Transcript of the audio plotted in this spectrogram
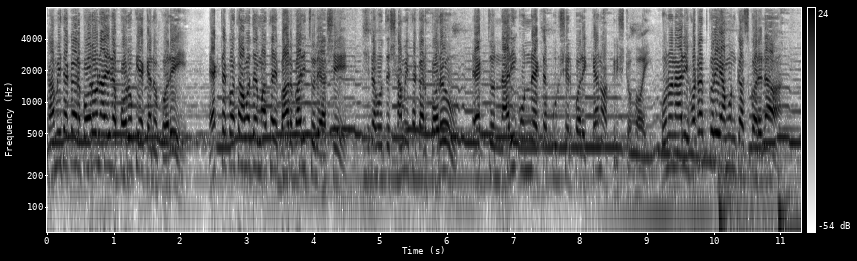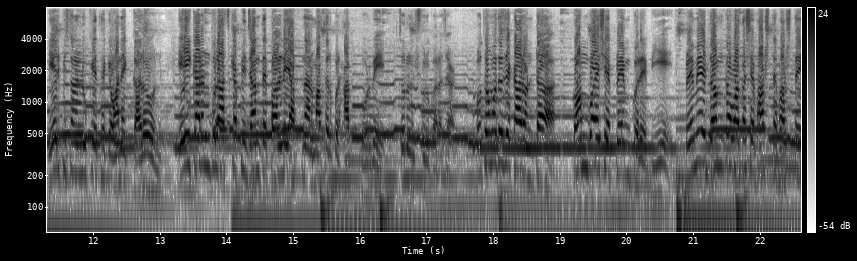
স্বামী থাকার পরও নারীরা পরকিয়া কেন করে? একটা কথা আমাদের মাথায় বারবারই চলে আসে, সেটা হচ্ছে স্বামী থাকার পরেও একজন নারী অন্য একটা পুরুষের পরে কেন আকৃষ্ট হয়? কোন নারী হঠাৎ করে এমন কাজ করে না। এর পিছনে লুকিয়ে থাকে অনেক কারণ। এই কারণগুলো আজকে আপনি জানতে পারলে আপনার মাথার উপর হাত পড়বে। চলুন শুরু করা যাক। প্রথমত যে কারণটা, কম বয়সে প্রেম করে বিয়ে। প্রেমের দমকা বাতাসে ভাসতে ভাসতে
